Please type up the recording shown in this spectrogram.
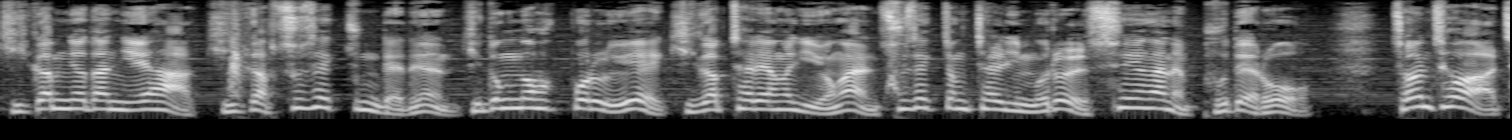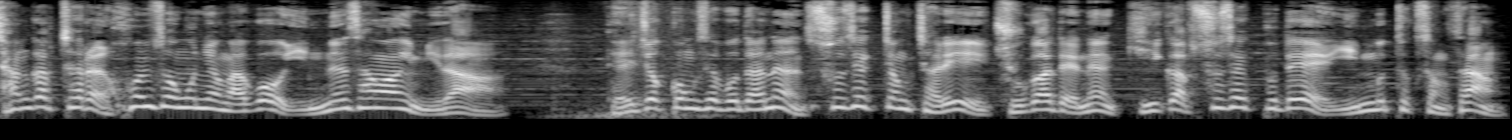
기갑 여단 예하 기갑 수색 중대는 기동로 확보를 위해 기갑 차량을 이용한 수색 정찰 임무를 수행하는 부대로 전차와 장갑차를 혼성 운영하고 있는 상황입니다. 대적 공세보다는 수색 정찰이 주가 되는 기갑 수색 부대의 임무 특성상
